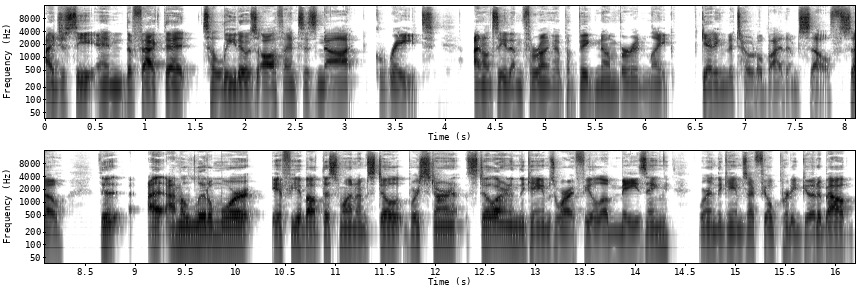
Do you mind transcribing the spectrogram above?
I just see, and the fact that Toledo's offense is not great, I don't see them throwing up a big number and like getting the total by themselves. So I, I'm a little more iffy about this one. I'm still we're start, still aren't in the games where I feel amazing. We're in the games I feel pretty good about.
